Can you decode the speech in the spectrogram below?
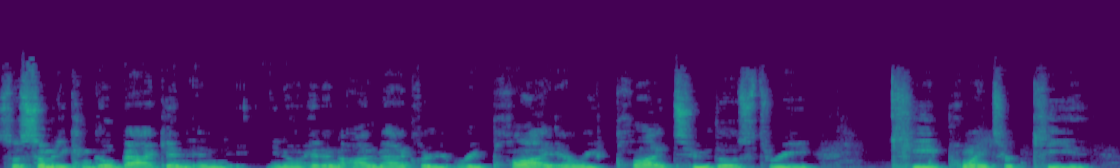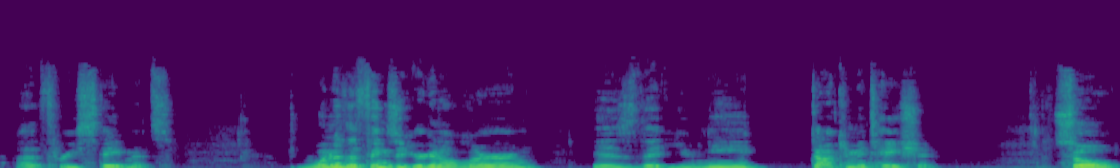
So somebody can go back and and you know, hit an automatically reply and reply to those three key points or key uh, three statements one of the things that you're going to learn is that you need documentation. So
